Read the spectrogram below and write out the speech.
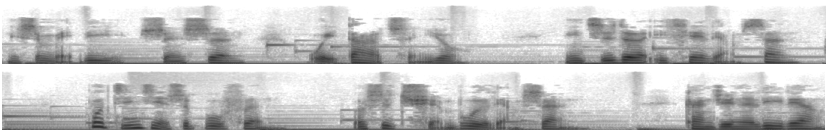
你是美丽、神圣、伟大的成就，你值得一切良善，不仅仅是部分，而是全部的良善。感觉你的力量，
